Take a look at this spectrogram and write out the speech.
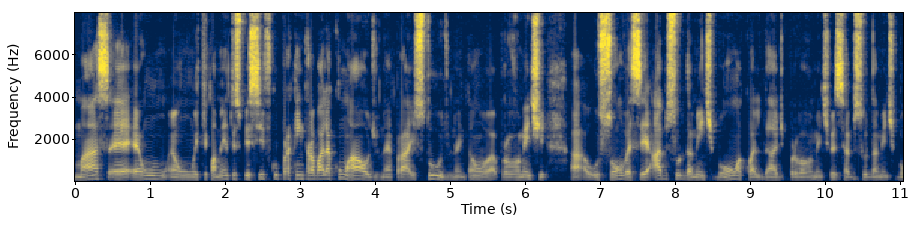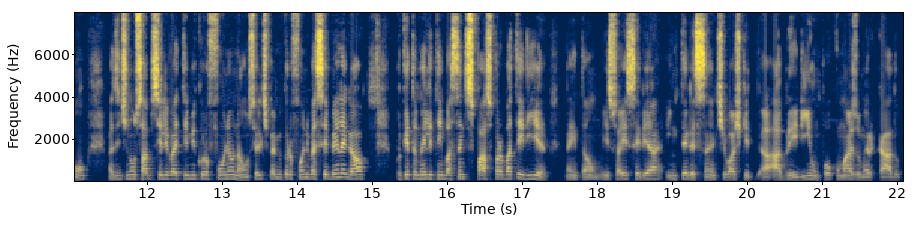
mas é, é um, é um equipamento específico para quem trabalha com áudio, né, para estúdio. Né? Então, provavelmente o som vai ser absurdamente bom, a qualidade provavelmente vai ser absurdamente bom, mas a gente não sabe se ele vai ter microfone ou não. Se ele tiver microfone, vai ser bem legal, porque também ele tem bastante espaço para bateria. Né? Então, isso aí seria interessante. Eu acho que abriria um pouco mais o mercado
